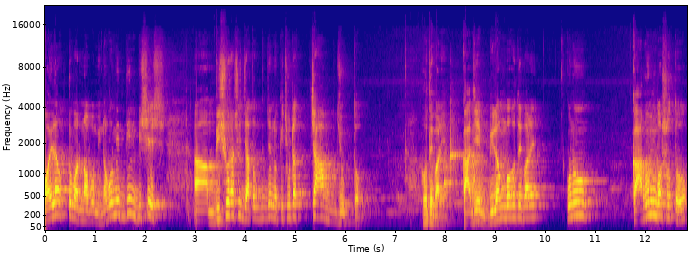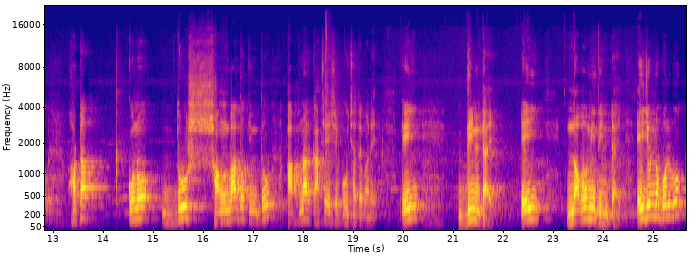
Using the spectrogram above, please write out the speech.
পয়লা অক্টোবর নবমী। নবমীর দিন বিশেষ আহ, বৃষরাশির জাতকদের জন্য কিছুটা চাপযুক্ত হতে পারে। কাজে বিলম্ব হতে পারে। কোনো কারণবশত হঠাৎ কোনো দুঃসংবাদও কিন্তু আপনার কাছে এসে পৌঁছাতে পারে। এই দিনটায় এই নবমী দিনটায়। এই জন্য বলব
